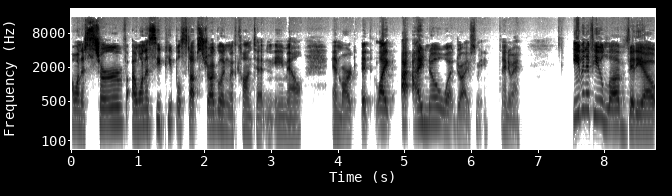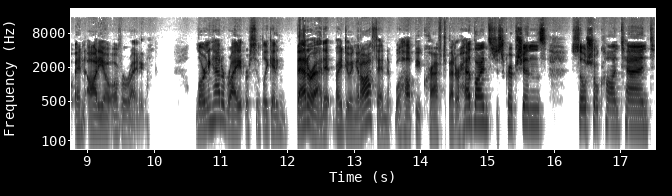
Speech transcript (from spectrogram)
I want to serve. I want to see people stop struggling with content and email and mark it. Like I, I know what drives me. Anyway, even if you love video and audio over writing, learning how to write or simply getting better at it by doing it often will help you craft better headlines, descriptions, social content,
